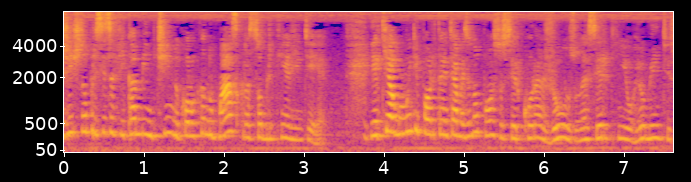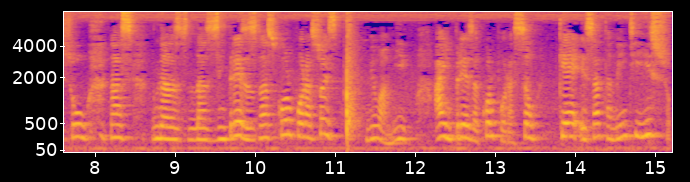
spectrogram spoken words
A gente não precisa ficar mentindo, colocando máscara sobre quem a gente é. E aqui algo muito importante, ah, mas eu não posso ser corajoso, né? Ser quem eu realmente sou nas, nas, nas empresas, nas corporações. Meu amigo, a empresa, a corporação quer exatamente isso.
